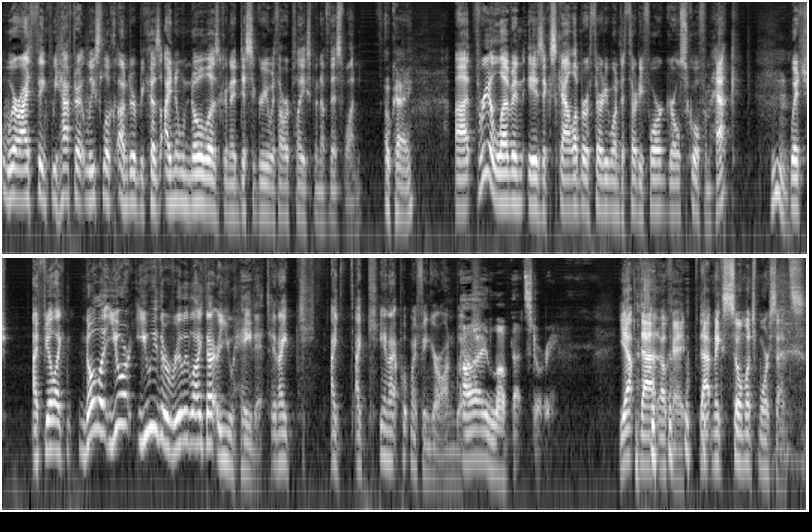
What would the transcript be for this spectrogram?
where I think we have to at least look under because I know Nola is gonna disagree with our placement of this one. okay, Uh, 311 is Excalibur 31 to 34, Girls School from Heck, which I feel like Nola, you're you either really like that or you hate it, and I I I cannot put my finger on which. I love that story. Yep, that okay. that makes so much more sense.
